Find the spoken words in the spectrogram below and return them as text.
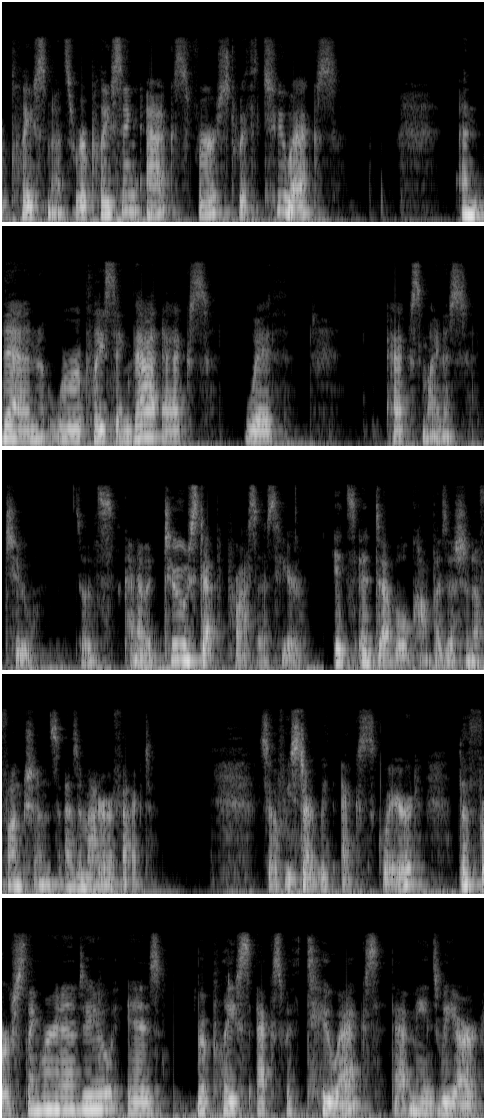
replacements. We're replacing x first with 2x, and then we're replacing that x with x minus 2. So it's kind of a two-step process here. It's a double composition of functions, as a matter of fact. So if we start with x squared, the first thing we're going to do is replace x with 2x. That means we are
